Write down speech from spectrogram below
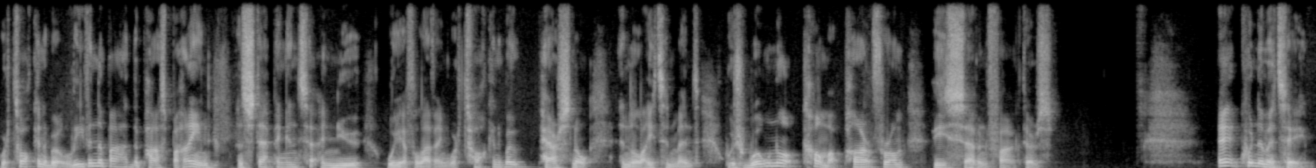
We're talking about leaving the bad, the past behind, and stepping into a new way of living. We're talking about personal enlightenment, which will not come apart from these seven factors. Equanimity.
